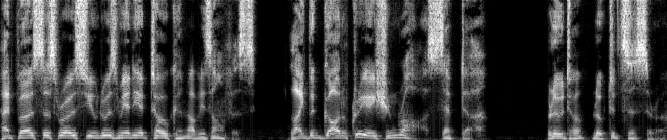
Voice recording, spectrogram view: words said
At first, Cicero assumed it was merely a token of his office, like the god of creation Ra's scepter. Pluto looked at Cicero,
